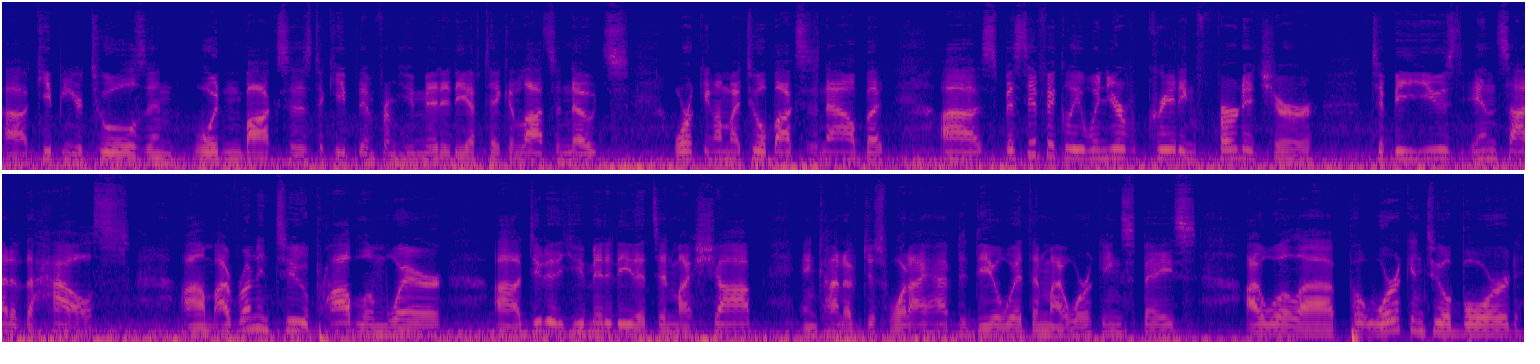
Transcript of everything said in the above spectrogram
uh, keeping your tools in wooden boxes to keep them from humidity. I've taken lots of notes working on my toolboxes now, but uh, specifically when you're creating furniture to be used inside of the house, um, I've run into a problem where, uh, due to the humidity that's in my shop and kind of just what I have to deal with in my working space, I will uh, put work into a board.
